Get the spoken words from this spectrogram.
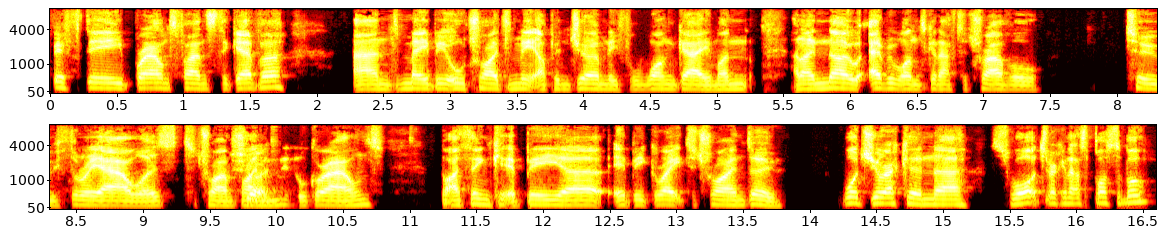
50 Browns fans together and maybe all try to meet up in Germany for one game. And, and I know everyone's going to have to travel two, three hours to try and find Sure. a middle ground. But I think it'd be uh, it'd be great to try and do. What do you reckon, uh, Swart? Do you reckon that's possible?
